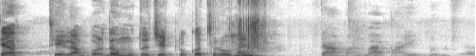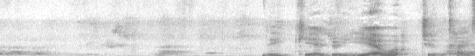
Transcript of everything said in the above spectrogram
ત્યાં થેલામાં ભર દઉં હું તો જેટલો કચરો હે. ને ત્યાં પણ બાપા આવ્યું બધું. દેખીએ જોઈએ હવે શું થાય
